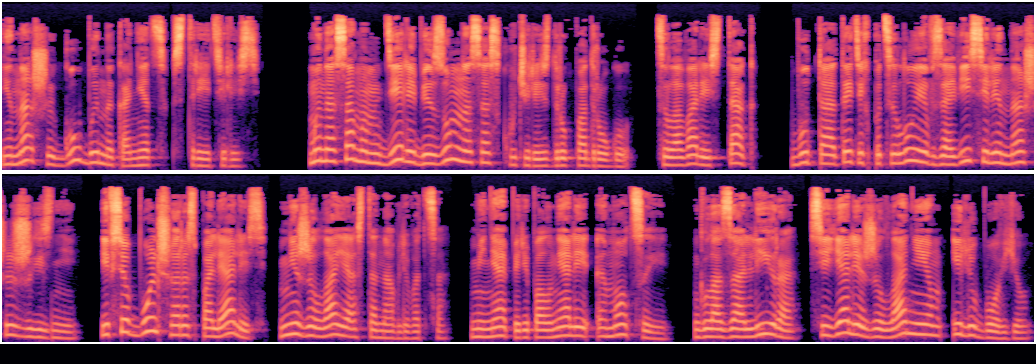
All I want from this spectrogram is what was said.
и наши губы наконец встретились. Мы на самом деле безумно соскучились друг по другу, целовались так, будто от этих поцелуев зависели наши жизни, и все больше распалялись, не желая останавливаться. Меня переполняли эмоции. Глаза Лира сияли желанием и любовью.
